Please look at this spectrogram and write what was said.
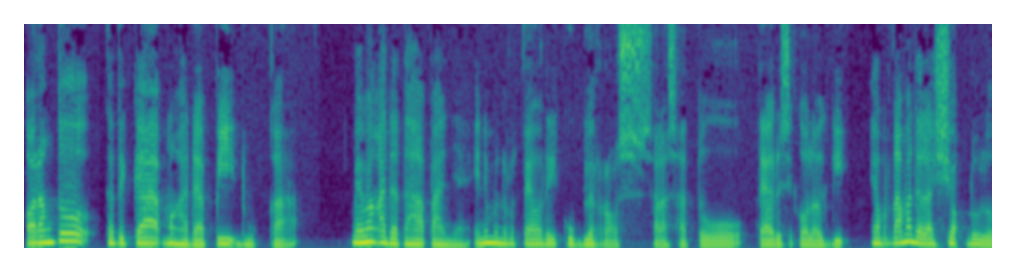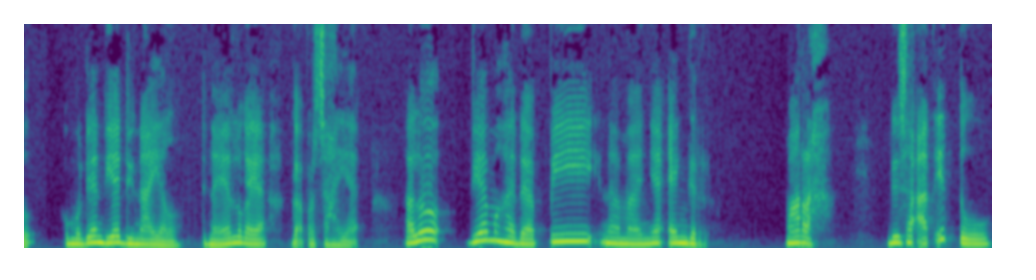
Orang tuh ketika menghadapi duka, memang ada tahapannya. Ini menurut teori Kubler-Ross, salah satu teori psikologi. Yang pertama adalah shock dulu. Kemudian dia denial. Denial lu kayak gak percaya. Lalu dia menghadapi namanya anger. Marah. Di saat itu,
